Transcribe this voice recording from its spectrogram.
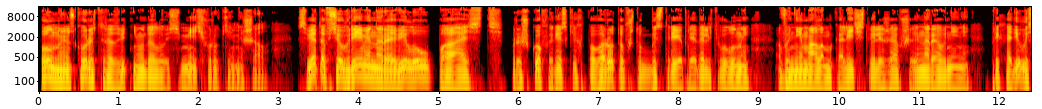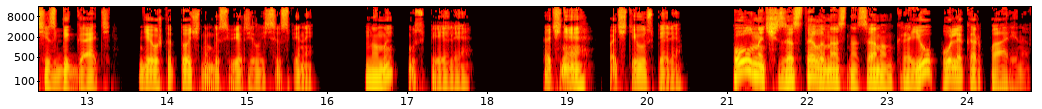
Полную скорость развить не удалось, меч в руке мешал. Света все время норовила упасть. Прыжков и резких поворотов, чтобы быстрее преодолеть валуны, в немалом количестве лежавшие на равнине, приходилось избегать. Девушка точно бы сверзилась со спины. Но мы успели. Точнее, почти успели. Полночь застала нас на самом краю поля Карпаринов.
